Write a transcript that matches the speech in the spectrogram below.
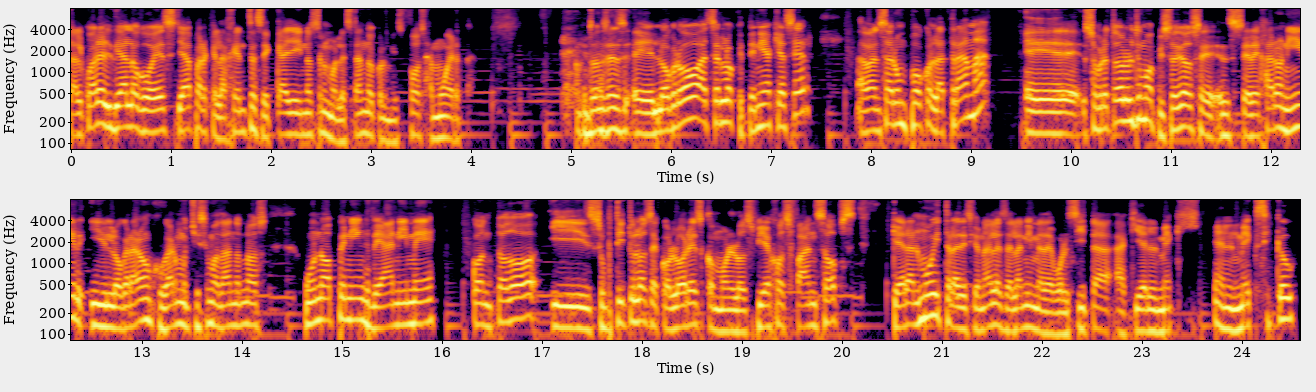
tal cual el diálogo es ya para que la gente se calle y no estén molestando con mi esposa muerta. Entonces eh, logró hacer lo que tenía que hacer, avanzar un poco la trama. Eh, sobre todo el último episodio se, dejaron ir y lograron jugar muchísimo dándonos un opening de anime con todo y subtítulos de colores como los viejos fansubs que eran muy tradicionales del anime de bolsita aquí en, en México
